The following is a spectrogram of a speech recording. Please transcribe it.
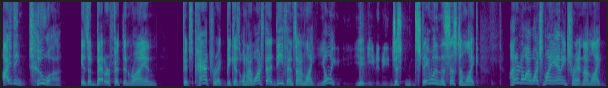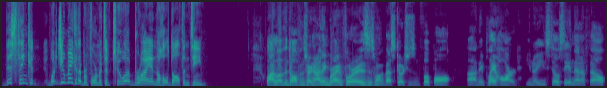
I think Tua is a better fit than Ryan Fitzpatrick because when I watch that defense, I'm like, you only you, you, just stay within the system. Like, I don't know. I watched Miami, Trent, and I'm like, this thing could. What did you make of the performance of Tua, Brian, the whole Dolphin team? Well, I love the Dolphins right now. I think Brian Flores is one of the best coaches in football. Uh, they play hard. You know, you still see in the NFL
